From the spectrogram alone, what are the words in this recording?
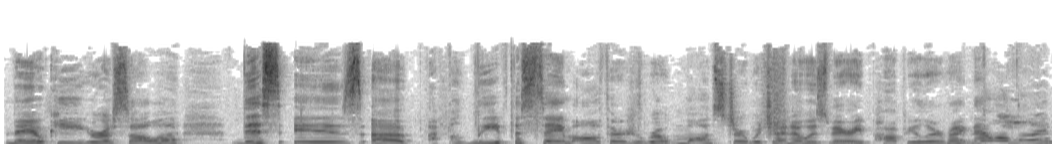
Naoki Urasawa. This is, uh, I believe, the same author who wrote Monster, which I know is very popular right now online.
